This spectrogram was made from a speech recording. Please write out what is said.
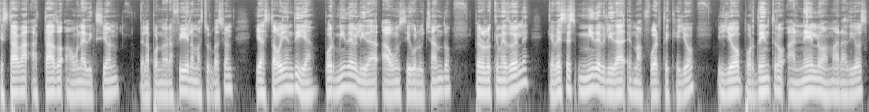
estaba atado a una adicción de la pornografía y la masturbación y hasta hoy en día, por mi debilidad, aún sigo luchando. Pero lo que me duele, a veces mi debilidad es más fuerte que yo y yo por dentro anhelo amar a Dios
